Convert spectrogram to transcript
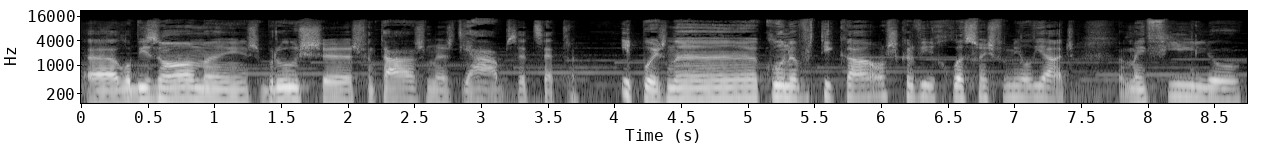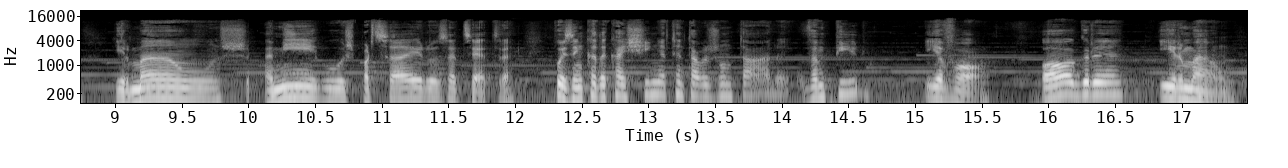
uh, lobisomens, bruxas, fantasmas, diabos, etc. E depois na coluna vertical escrevi relações familiares: mãe-filho, irmãos, amigos, parceiros, etc. Depois em cada caixinha tentava juntar vampiro e avó, ogre e irmão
